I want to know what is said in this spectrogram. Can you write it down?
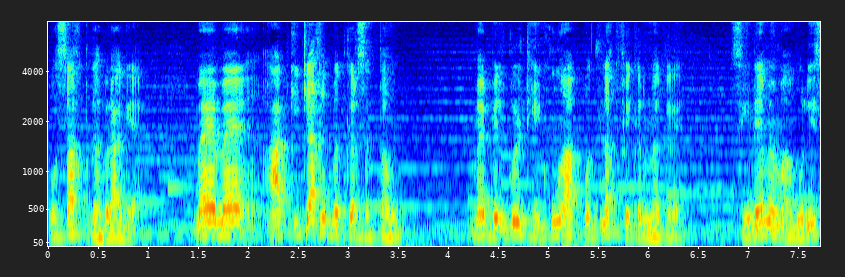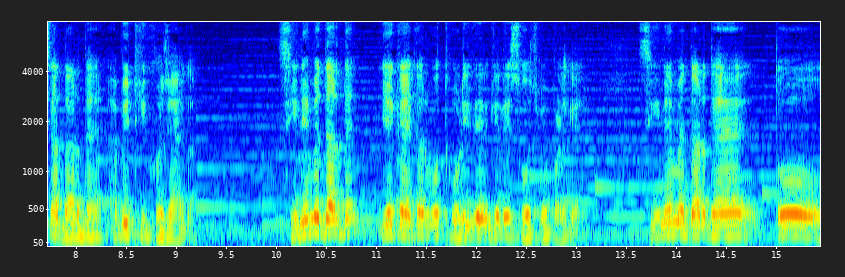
وہ سخت گھبرا گیا۔ میں میں آپ کی کیا خدمت کر سکتا ہوں؟ میں بالکل ٹھیک ہوں، آپ مطلق فکر نہ کریں۔ سینے میں معمولی سا درد ہے، ابھی ٹھیک ہو جائے گا۔ سینے میں درد ہے؟ یہ کہہ کر وہ تھوڑی دیر کے لیے سوچ میں پڑ گیا۔ سینے میں درد ہے تو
